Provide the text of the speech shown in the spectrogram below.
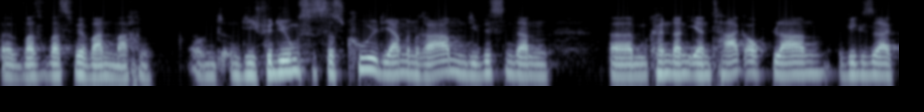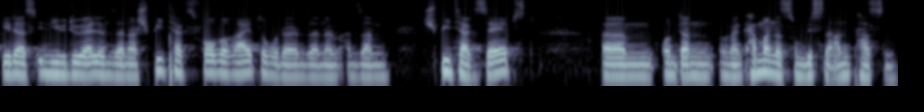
äh, was, was wir wann machen. Und, und die, für die Jungs ist das cool, die haben einen Rahmen, die wissen dann, ähm, können dann ihren Tag auch planen. Wie gesagt, jeder ist individuell in seiner Spieltagsvorbereitung oder in seinem, an seinem Spieltag selbst. Ähm, und, dann, und dann kann man das so ein bisschen anpassen.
